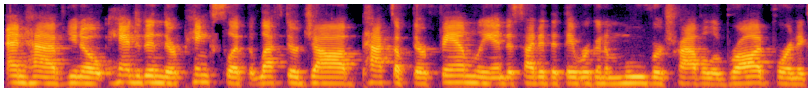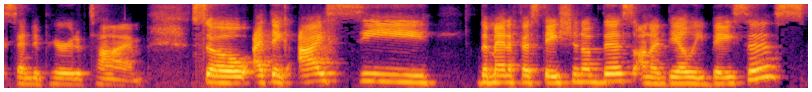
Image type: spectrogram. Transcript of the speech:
and have you know handed in their pink slip left their job packed up their family and decided that they were going to move or travel abroad abroad for an extended period of time. So I think I see the manifestation of this on a daily basis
